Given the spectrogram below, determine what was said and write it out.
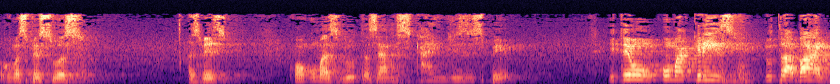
Algumas pessoas, às vezes, com algumas lutas, elas caem em desespero. E tem um, uma crise no trabalho.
